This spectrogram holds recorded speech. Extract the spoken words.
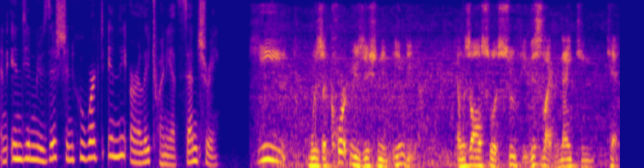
an Indian musician who worked in the early 20th century. He was a court musician in India and was also a Sufi. This is like 1910.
